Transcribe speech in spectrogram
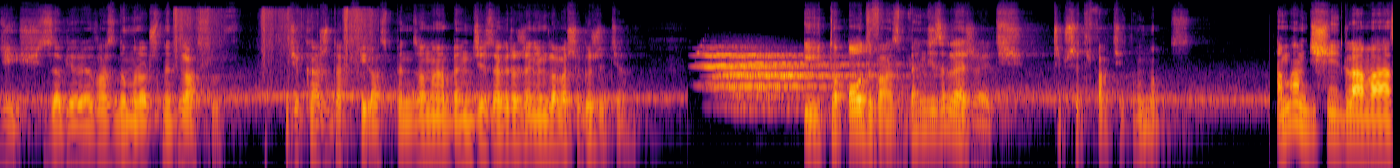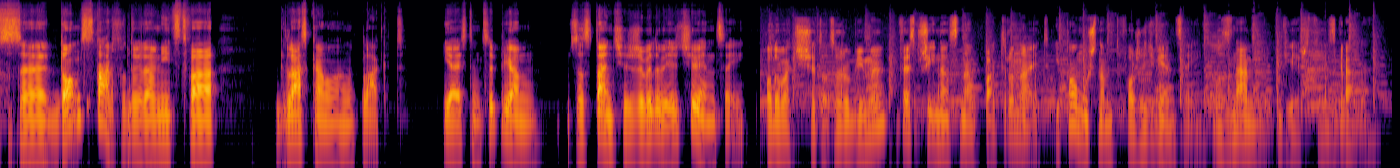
Dziś zabiorę was do mrocznych lasów, gdzie każda chwila spędzona będzie zagrożeniem dla waszego życia. I to od was będzie zależeć, czy przetrwacie tą noc. A mam dzisiaj dla was e, Don't Starve od wydawnictwa Glass Cannon Unplugged. Ja jestem Cyprian. Zostańcie, żeby dowiedzieć się więcej. Podoba Ci się to, co robimy? Wesprzyj nas na Patronite i pomóż nam tworzyć więcej, bo z nami wiesz, co jest grane.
